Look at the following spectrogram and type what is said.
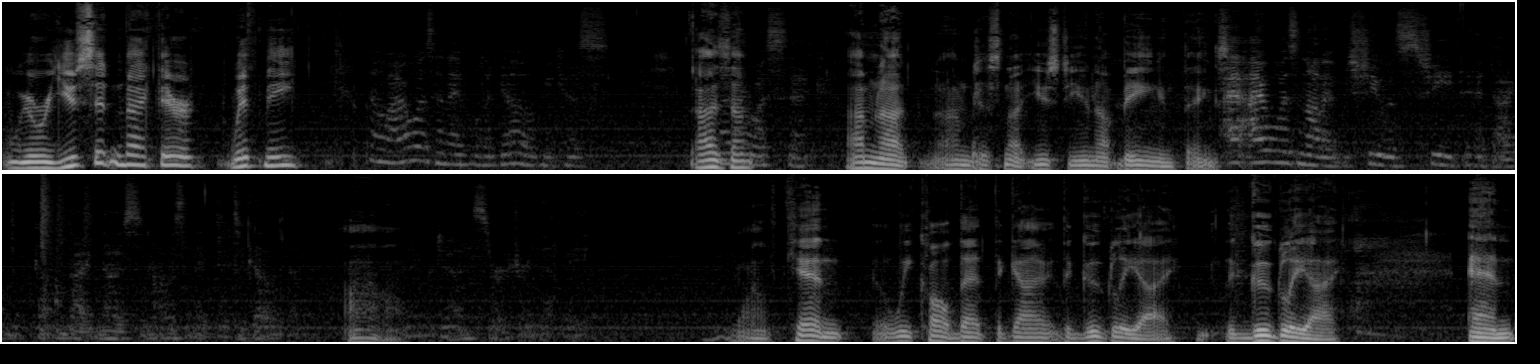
were you sitting back there with me? No, I wasn't able to go because I was, mother was sick. I'm not. I'm just not used to you not being in things. I, I was not. A, she was. She had gotten diagnosed, and I wasn't able to go. Oh, They were doing surgery that week. well, Ken, we called that the guy, the googly eye, the googly eye, and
